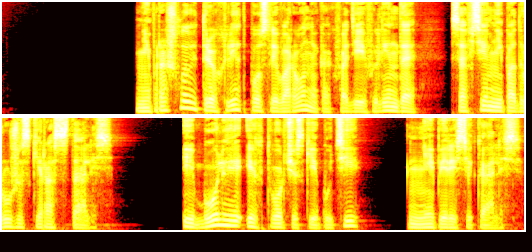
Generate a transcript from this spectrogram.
Не прошло и трех лет после «Вороны», как Фадеев и Линда совсем не подружески расстались. И более их творческие пути не пересекались.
